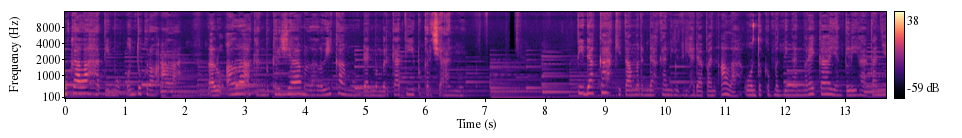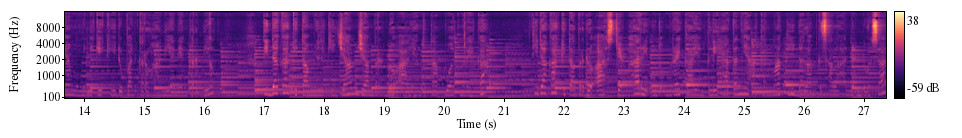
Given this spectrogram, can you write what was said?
Bukalah hatimu untuk roh Allah, lalu Allah akan bekerja melalui kamu dan memberkati pekerjaanmu. Tidakkah kita merendahkan diri di hadapan Allah untuk kepentingan mereka yang kelihatannya memiliki kehidupan kerohanian yang kerdil? Tidakkah kita memiliki jam-jam berdoa yang tetap buat? Tidakkah kita berdoa setiap hari untuk mereka yang kelihatannya akan mati dalam kesalahan dan dosa?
